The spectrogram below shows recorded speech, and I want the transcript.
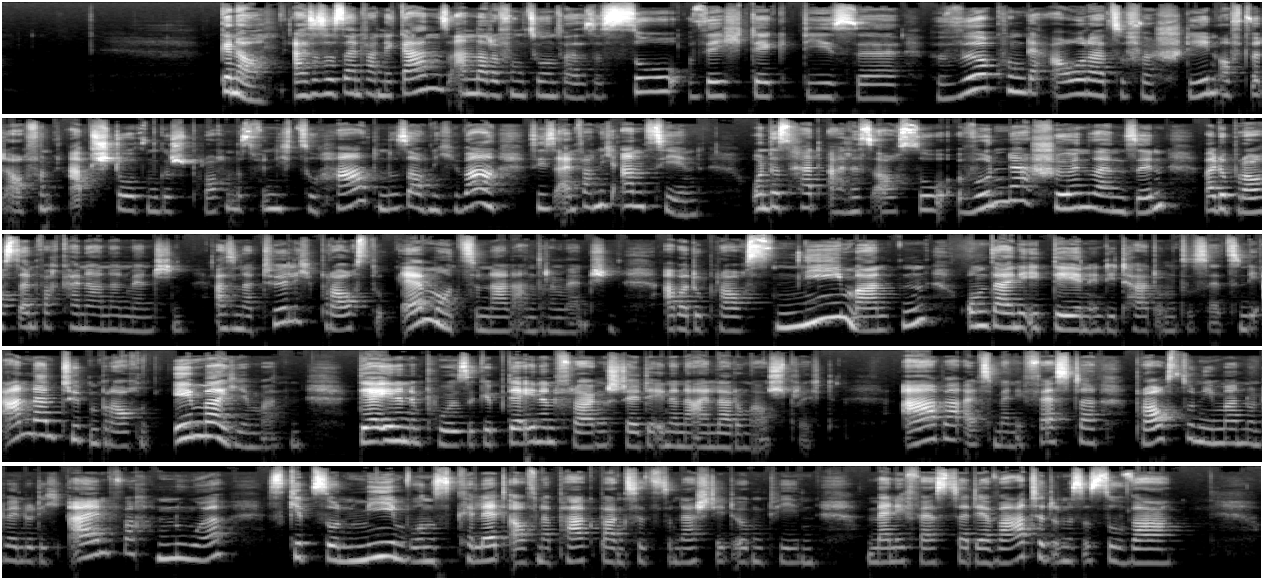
Genau, also es ist einfach eine ganz andere Funktionsweise. Es ist so wichtig, diese Wirkung der Aura zu verstehen. Oft wird auch von Abstoßen gesprochen. Das finde ich zu hart und das ist auch nicht wahr. Sie ist einfach nicht anziehend. Und es hat alles auch so wunderschön seinen Sinn, weil du brauchst einfach keine anderen Menschen. Also natürlich brauchst du emotional andere Menschen, aber du brauchst niemanden, um deine Ideen in die Tat umzusetzen. Die anderen Typen brauchen immer jemanden, der ihnen Impulse gibt, der ihnen Fragen stellt, der ihnen eine Einladung ausspricht. Aber als Manifester brauchst du niemanden und wenn du dich einfach nur, es gibt so ein Meme, wo ein Skelett auf einer Parkbank sitzt und da steht irgendwie ein Manifester, der wartet und es ist so wahr.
